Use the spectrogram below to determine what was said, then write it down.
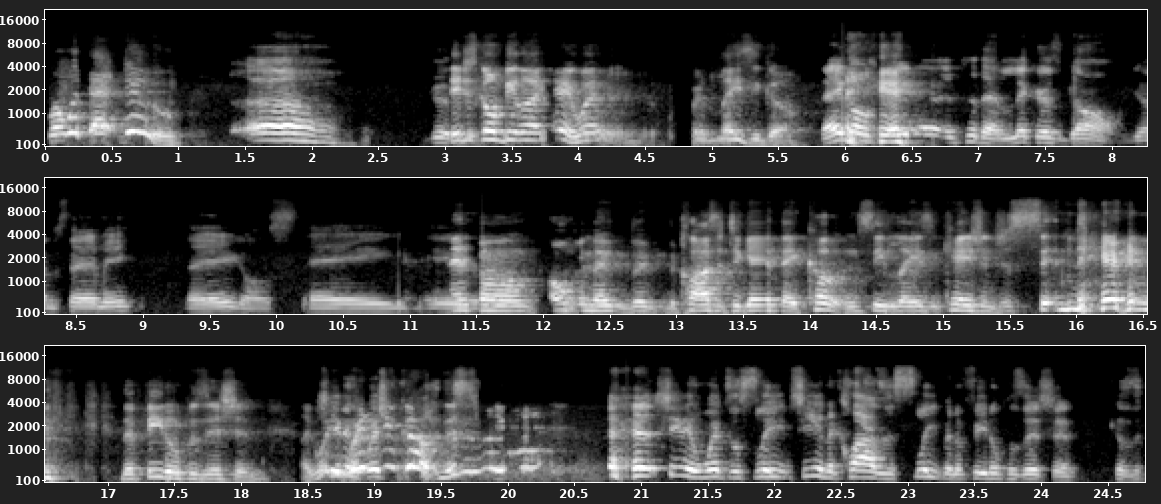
what would that do? Oh, they're just gonna be like, hey, where where'd Lazy go? They gonna stay there until that liquor's gone. You understand me? They gonna stay there. And gonna open the, the, the, closet to get their coat and see Lazy Cajun just sitting there in the, fetal position. Like, where, where did you go? This is where you went. she didn't went to sleep. She in the closet sleep in the fetal position because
